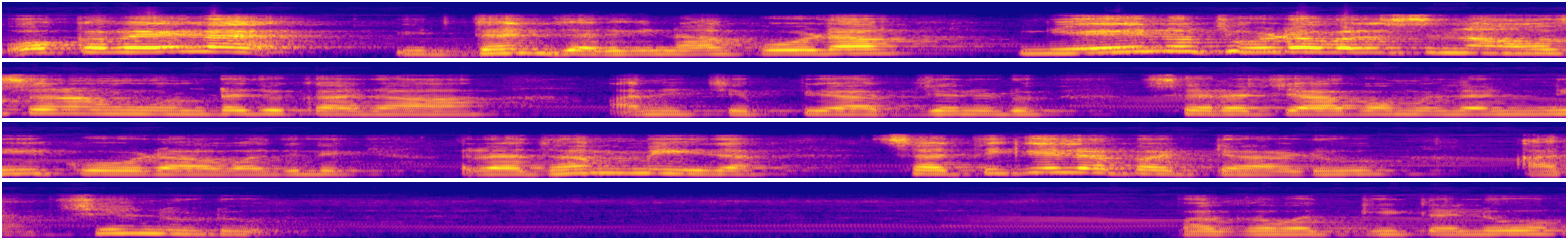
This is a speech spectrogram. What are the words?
ఒకవేళ యుద్ధం జరిగినా కూడా నేను చూడవలసిన అవసరం ఉండదు కదా అని చెప్పి అర్జునుడు శరచాపములన్నీ కూడా వదిలి రథం మీద చతికిలబడ్డాడు అర్జునుడు. భగవద్గీతలో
